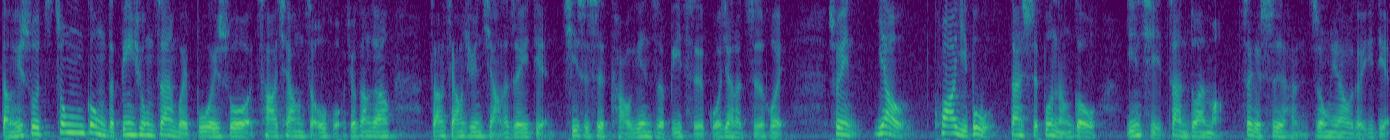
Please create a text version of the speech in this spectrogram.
等于说中共的兵凶战危不会说擦枪走火。就刚刚张将军讲的这一点，其实是考验着彼此国家的智慧。所以要跨一步，但是不能够引起战端嘛，这个是很重要的一点。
